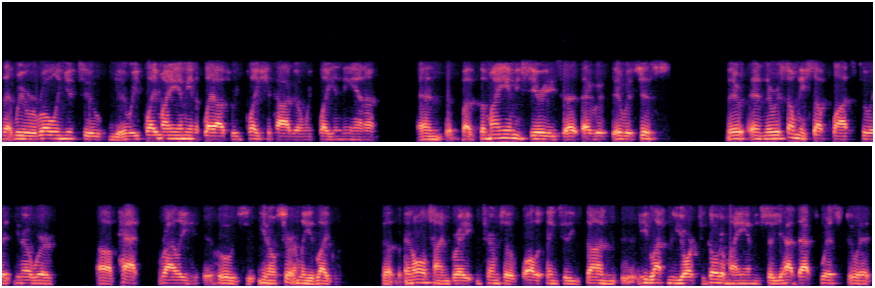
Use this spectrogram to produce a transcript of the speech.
that we were rolling into, you know, we play Miami in the playoffs, we play Chicago, and we play Indiana. And but the Miami series, uh, it was, it was just there, and there were so many subplots to it. You know, where uh, Pat Riley, who's you know certainly like an all-time great in terms of all the things that he's done. He left New York to go to Miami, so you had that twist to it,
